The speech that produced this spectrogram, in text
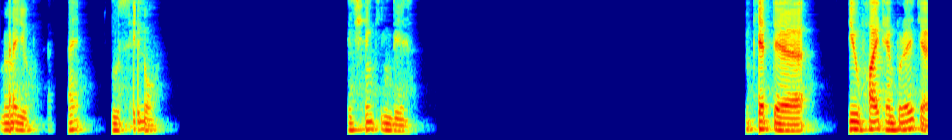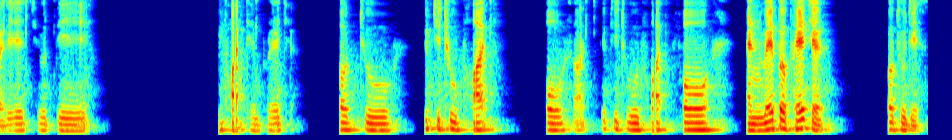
value right, to zero. By changing this. To get the dew point temperature, this should be dew point temperature. Go to 52.4 sorry 52.4 and vapor pressure. Go to this.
